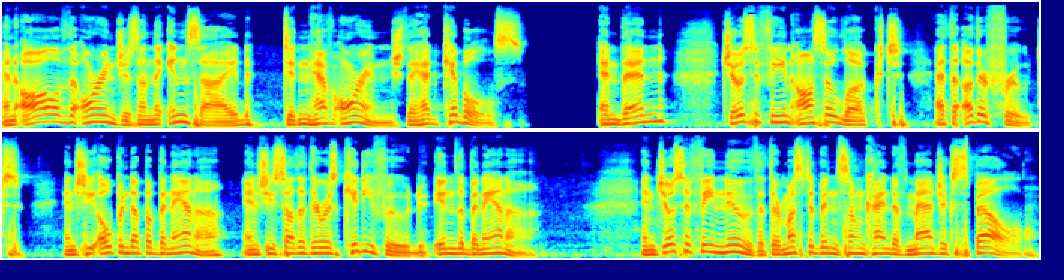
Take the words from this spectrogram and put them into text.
And all of the oranges on the inside didn't have orange, they had kibbles. And then Josephine also looked at the other fruit and she opened up a banana and she saw that there was kitty food in the banana. And Josephine knew that there must have been some kind of magic spell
